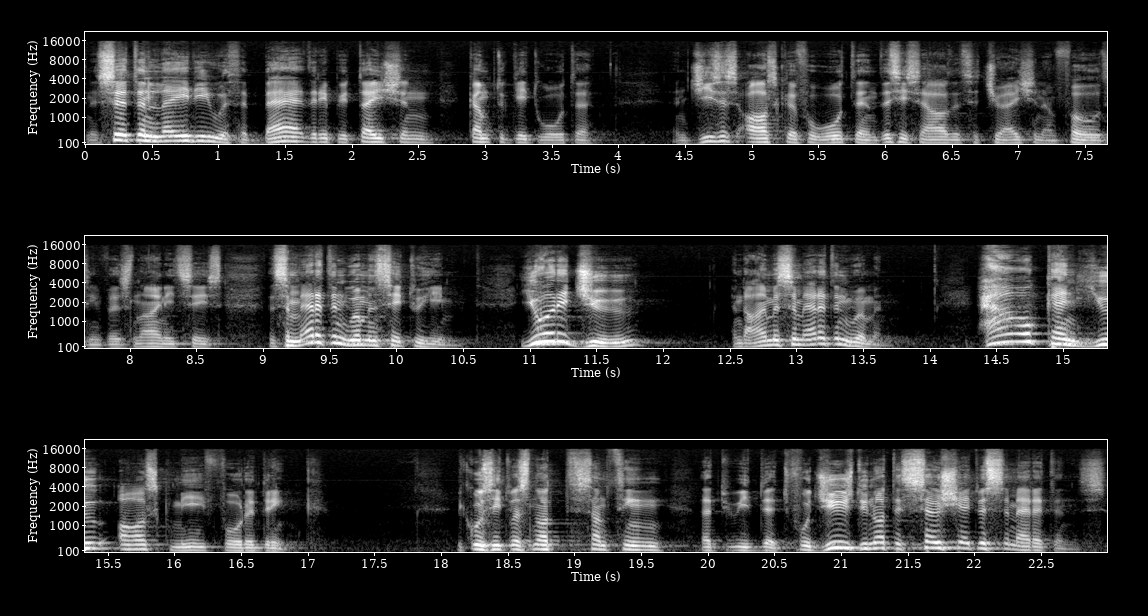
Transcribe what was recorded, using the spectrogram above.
And a certain lady with a bad reputation come to get water. And Jesus asked her for water, and this is how the situation unfolds. In verse 9, it says, The Samaritan woman said to him, You are a Jew, and I'm a Samaritan woman. How can you ask me for a drink? Because it was not something that we did. For Jews do not associate with Samaritans.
